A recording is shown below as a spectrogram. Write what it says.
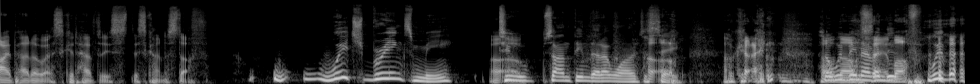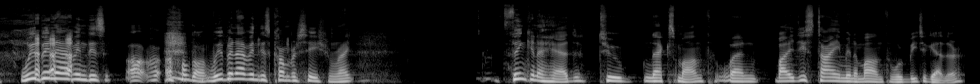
iPad OS could have this this kind of stuff. Which brings me Uh-oh. to something that I wanted to Uh-oh. say. Okay. so we've no, been having this, we've, we've been having this. Uh, uh, hold on, we've been having this conversation, right? Thinking ahead to next month, when by this time in a month we'll be together.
